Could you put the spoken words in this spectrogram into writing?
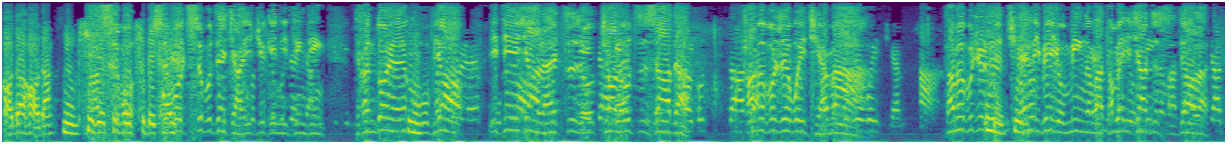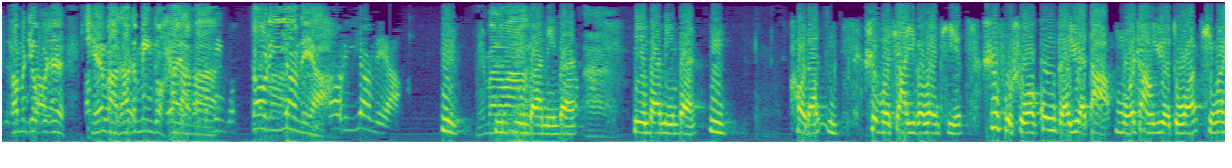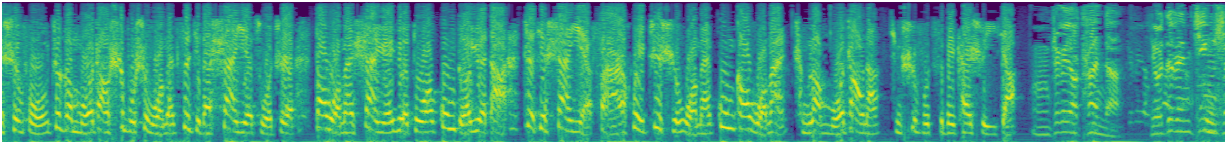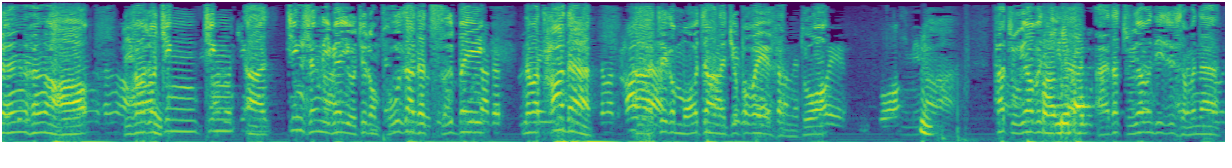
好的好的，嗯，谢谢啊师傅慈悲师傅，开示。师傅再讲一句给你听听。很多人股票一跌下来，自楼跳楼自杀的，他们不是为钱吗？他们不就是嗯钱里边有命的吗？他们一下子死掉了，他们就不是钱把他的命都害了吗？道理一样的呀，道理一样的呀。嗯，明白了吗？嗯明白明白哎，明白明白，嗯。好的，嗯，师傅，下一个问题，师傅说功德越大，魔障越多，请问师傅，这个魔障是不是我们自己的善业所致？当我们善缘越多，功德越大，这些善业反而会致使我们功高我慢，成了魔障呢？请师傅慈悲开示一下。嗯，这个要看的。有的人精神很好，比方说精精啊，精神里面有这种菩萨的慈悲，那么他的啊这个魔障呢就不会很多，你明白吗？他主要问题呢啊他主要问题是什么呢？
